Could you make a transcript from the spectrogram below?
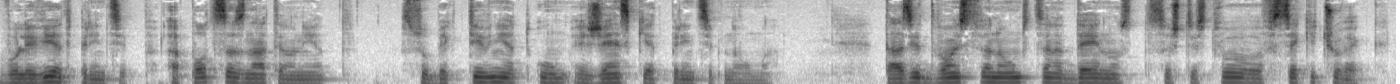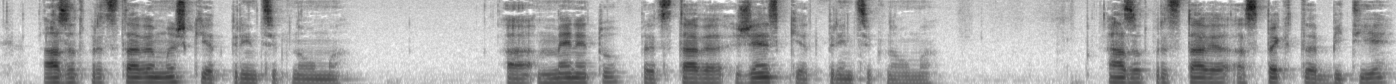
волевият принцип, а подсъзнателният, субективният ум е женският принцип на ума. Тази двойствена умствена дейност съществува във всеки човек. Азът представя мъжкият принцип на ума, а менето представя женският принцип на ума. Азът представя аспекта битие,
